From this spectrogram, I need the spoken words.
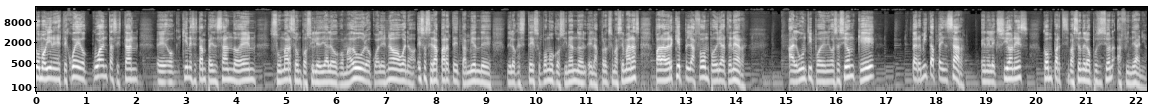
Cómo viene este juego, cuántas están, eh, o quiénes están pensando en sumarse a un posible diálogo con Maduro, cuáles no. Bueno, eso será parte también de, de lo que se esté, supongo, cocinando en, en las próximas semanas para ver qué plafón podría tener algún tipo de negociación que permita pensar en elecciones con participación de la oposición a fin de año.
